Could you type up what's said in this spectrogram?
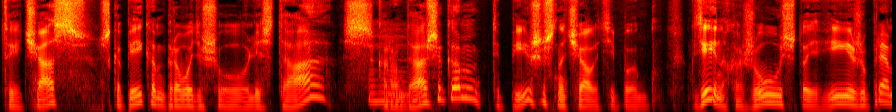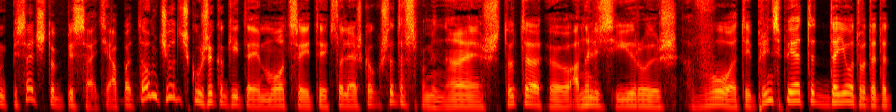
ты час с копейками проводишь у листа, с угу. карандашиком, ты пишешь сначала, типа, где я нахожусь, что я вижу, прям писать, чтобы писать. А потом чуточку уже какие-то эмоции ты вставляешь, как что-то вспоминаешь, что-то э, анализируешь. Вот. И, в принципе, это дает вот эту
